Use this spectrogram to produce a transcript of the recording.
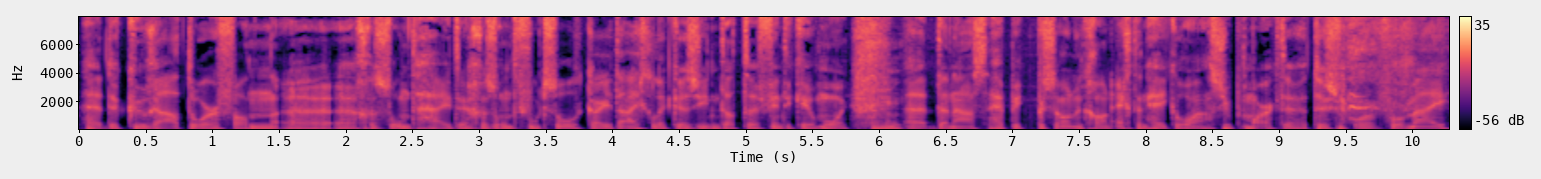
Hè, de curator van eh, eh, gezondheid en gezond voedsel kan je het eigenlijk zien. Dat vind ik heel mooi. Eh, daarnaast heb ik persoonlijk gewoon echt een hekel aan supermarkten. Dus voor, voor mij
